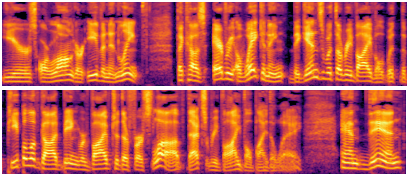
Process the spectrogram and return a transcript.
years or longer, even in length, because every awakening begins with a revival, with the people of God being revived to their first love. That's revival, by the way. And then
